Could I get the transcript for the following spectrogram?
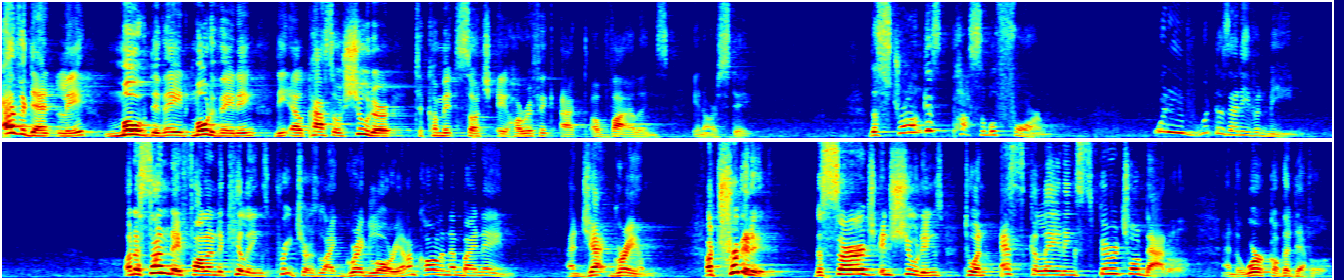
evidently motivate, motivating the El Paso shooter to commit such a horrific act of violence in our state the strongest possible form. What, even, what does that even mean? On the Sunday following the killings, preachers like Greg Laurie, and I'm calling them by name, and Jack Graham, attributed the surge in shootings to an escalating spiritual battle and the work of the devil,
